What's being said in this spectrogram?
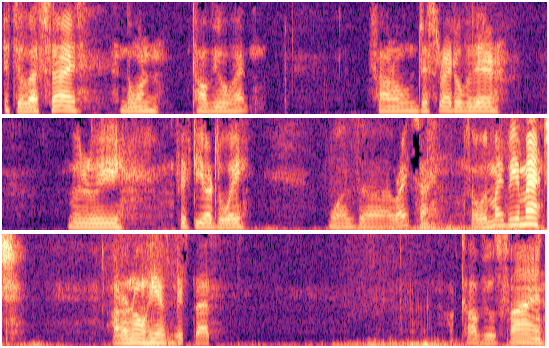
it's a left side and the one Tavio had found just right over there literally 50 yards away was uh right side. So it might be a match. I don't know. He has big bad Octavio's fine.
